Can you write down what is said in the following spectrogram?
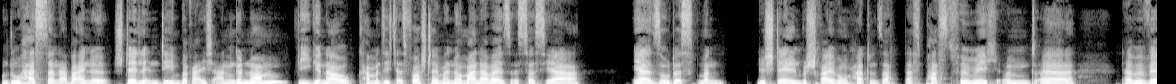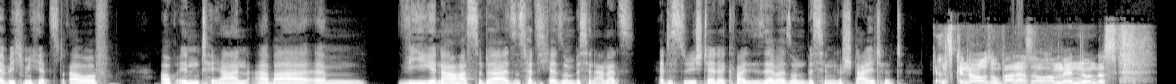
und du hast dann aber eine Stelle in dem Bereich angenommen? Wie genau kann man sich das vorstellen? Weil normalerweise ist das ja ja so, dass man eine Stellenbeschreibung hat und sagt, das passt für mich und äh, da bewerbe ich mich jetzt drauf auch intern, aber ähm, wie genau hast du da, also es hört sich ja so ein bisschen an, als hättest du die Stelle quasi selber so ein bisschen gestaltet. Ganz genau so war das auch am Ende und das,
